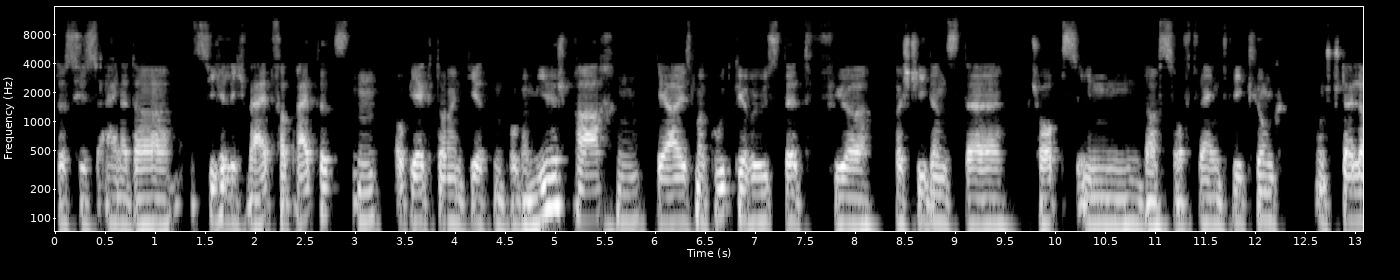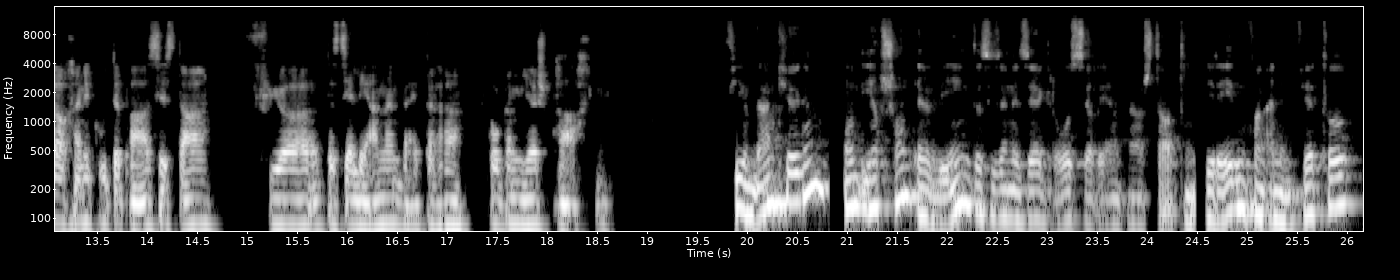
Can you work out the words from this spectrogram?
Das ist eine der sicherlich weit verbreitetsten objektorientierten Programmiersprachen. Der ist mal gut gerüstet für verschiedenste Jobs in der Softwareentwicklung und stelle auch eine gute Basis dar für das Erlernen weiterer Programmiersprachen. Vielen Dank, Jürgen. Und ich habe schon erwähnt, das ist eine sehr große Lernveranstaltung. Wir reden von einem Viertel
